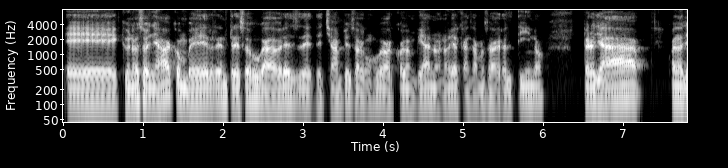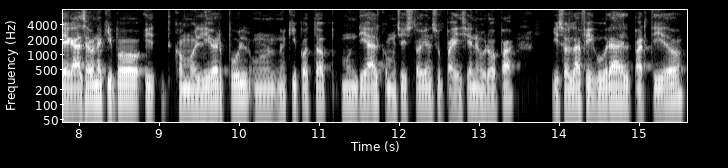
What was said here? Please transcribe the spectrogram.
eh, que uno soñaba con ver entre esos jugadores de, Champions algún jugador colombiano, ¿no? Y alcanzamos a ver al Tino, pero ya cuando llegase a un equipo como el Liverpool, un, equipo top mundial con mucha historia en su país y en Europa, y sos la figura del partido,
